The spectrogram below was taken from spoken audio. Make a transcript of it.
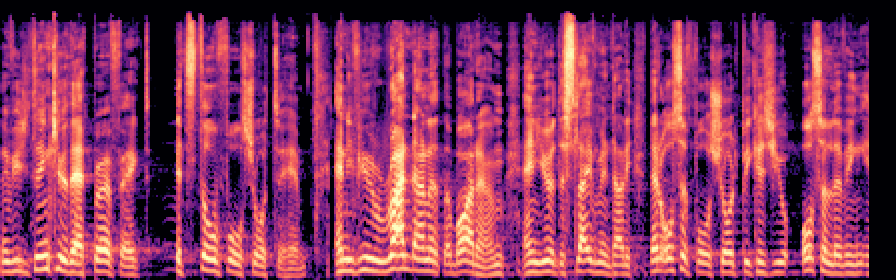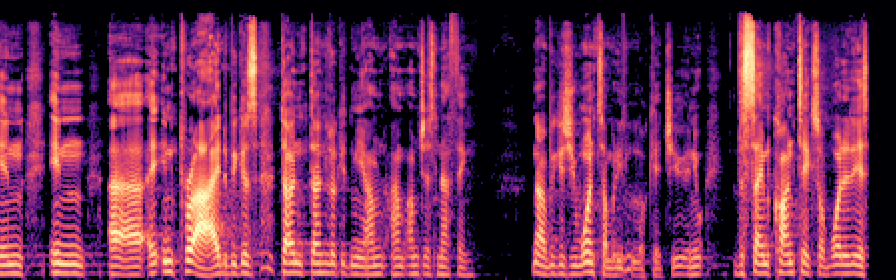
If you think you're that perfect, it still falls short to him. And if you run down at the bottom and you're the slave mentality, that also falls short because you're also living in, in, uh, in pride because don't, don't look at me, I'm, I'm, I'm just nothing. No, because you want somebody to look at you, and you, the same context of what it is,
